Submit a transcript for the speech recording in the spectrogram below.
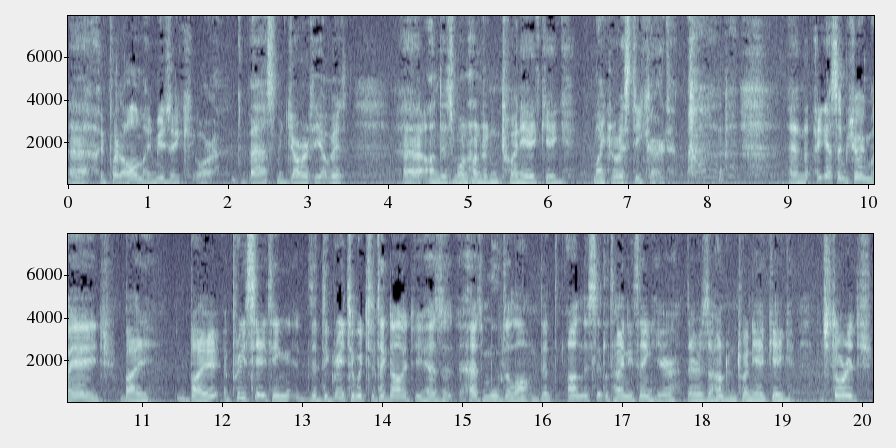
uh, I put all my music, or the vast majority of it, uh, on this 128 gig micro SD card. and I guess I'm showing my age by by appreciating the degree to which the technology has has moved along. That on this little tiny thing here, there is 128 gig of storage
